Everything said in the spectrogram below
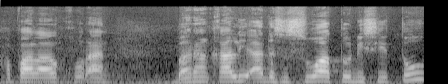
hafal Al-Quran. Barangkali ada sesuatu di situ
